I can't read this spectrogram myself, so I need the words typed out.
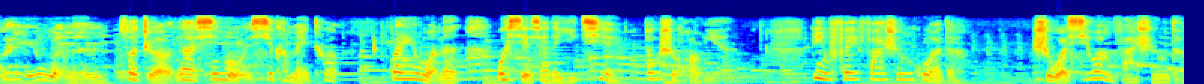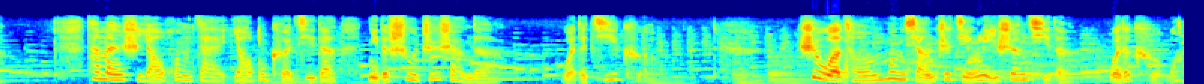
关于我们，作者纳西姆·希克梅特。关于我们，我写下的一切都是谎言，并非发生过的，是我希望发生的。它们是摇晃在遥不可及的你的树枝上的我的饥渴，是我从梦想之井里升起的我的渴望，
